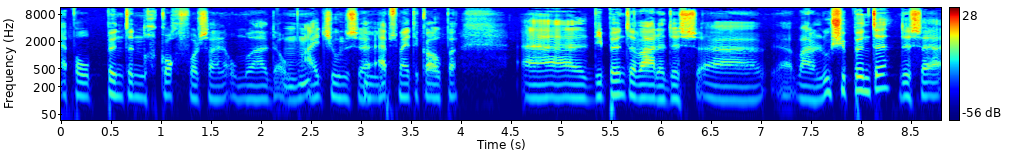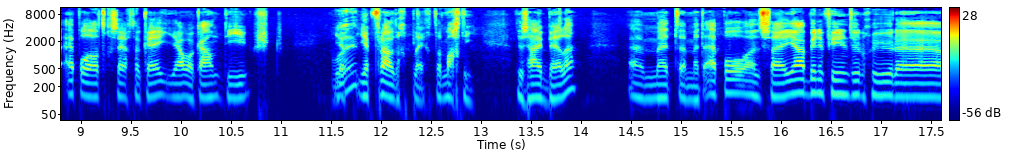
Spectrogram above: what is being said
Apple-punten gekocht voor zijn, om eh, de, op Mhm. iTunes eh, Mhm. apps mee te kopen. Eh, die punten waren dus eh eh, waren loesje punten. Dus eh, Apple had gezegd, oké, jouw account, die, je, je hebt fraude gepleegd. Dat mag niet. Dus hij bellen eh, met, eh, met Apple en zei, ja, binnen 24 uur eh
